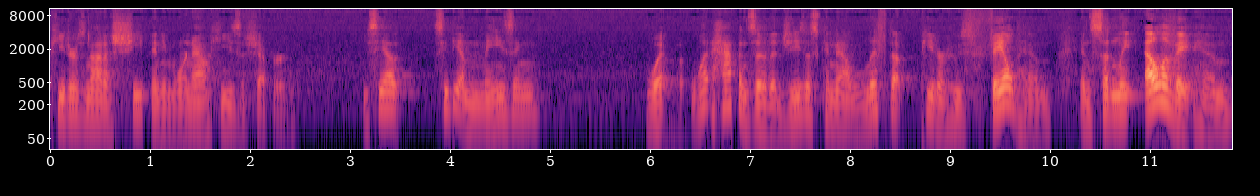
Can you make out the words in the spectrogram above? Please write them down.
Peter's not a sheep anymore. Now he's a shepherd. You see how see the amazing what what happens there that Jesus can now lift up Peter who's failed him and suddenly elevate him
